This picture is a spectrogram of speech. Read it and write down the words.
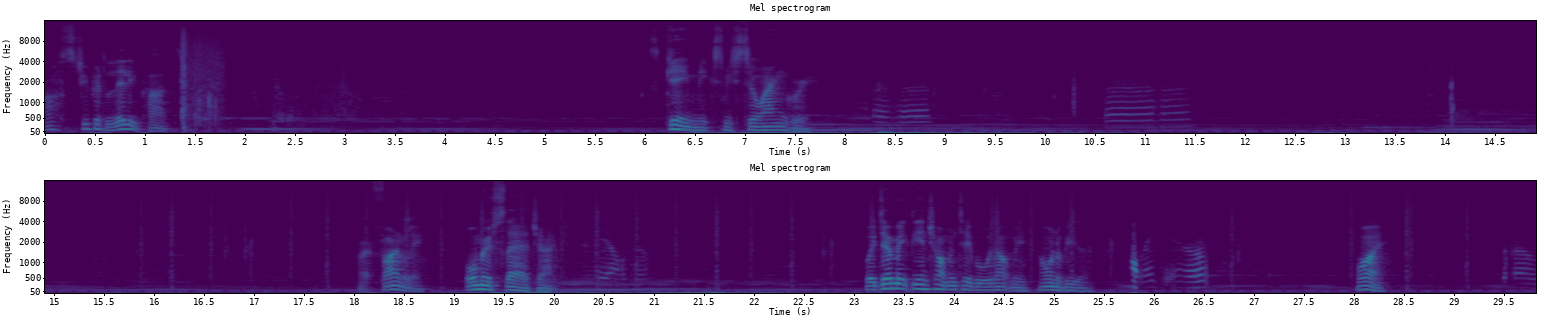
Oh, stupid lily pads. This game makes me so angry. Finally. Almost there, Jack. Yeah. Wait, don't make the enchantment table without me. I want to be there. I'll make it, yeah. Why? Um,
